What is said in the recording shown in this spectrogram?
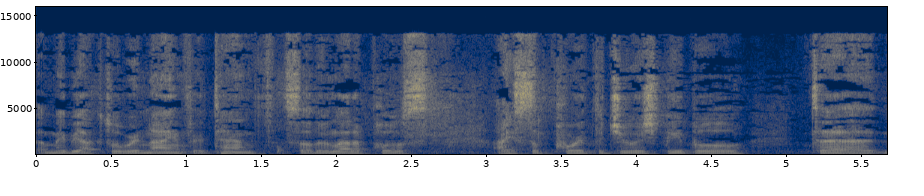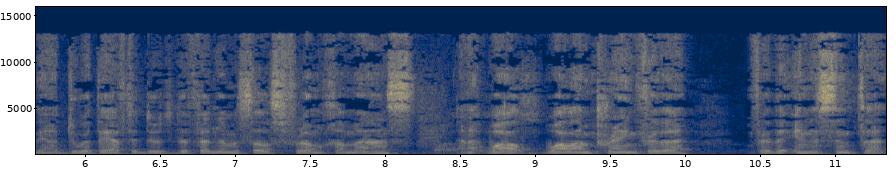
uh, maybe October 9th or 10th, so there are a lot of posts. I support the Jewish people to, you know, do what they have to do to defend themselves from Hamas. And I, while, while I'm praying for the, for the innocent, uh,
